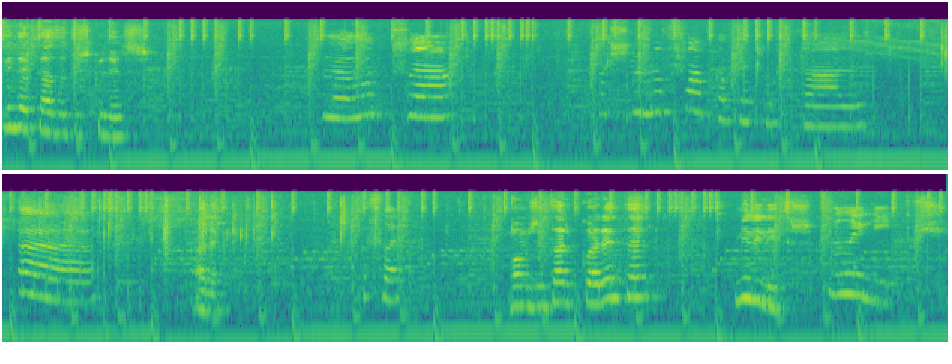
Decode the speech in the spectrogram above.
E onde é que está as outras colheres? Não. Acho que não faca pra cortar. Ah, Olha, o que foi? vamos juntar 40 mililitros. Mililitros.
